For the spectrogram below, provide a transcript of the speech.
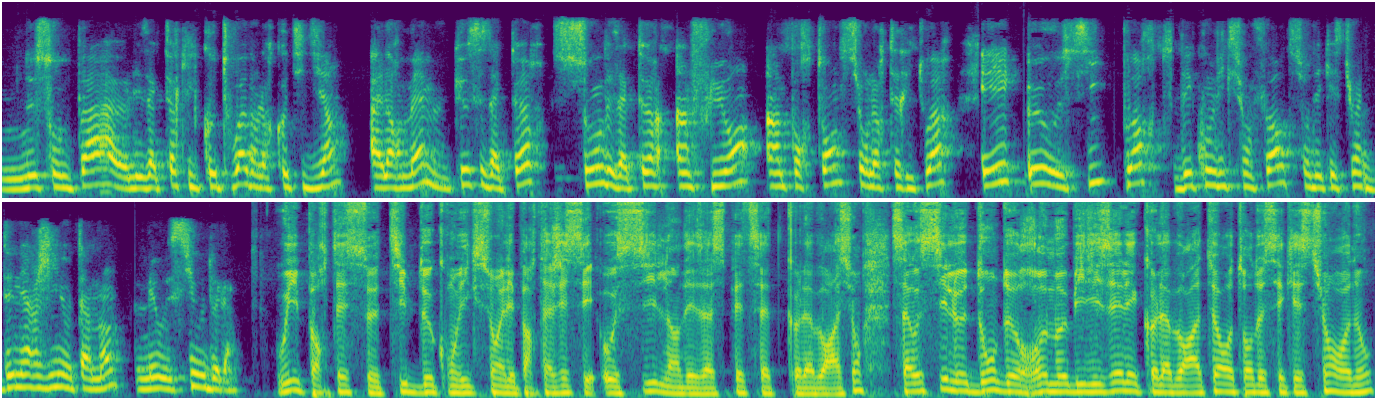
ne sont pas euh, les acteurs qu'ils côtoient dans leur quotidien, alors même que ces acteurs sont des acteurs influents, importants sur leur territoire et eux aussi portent des convictions fortes sur des questions d'énergie notamment, mais aussi au-delà. Oui, porter ce type de convictions et les partager, c'est aussi l'un des aspects de cette collaboration. Ça a aussi le don de remobiliser les collaborateurs autour de ces questions, Renaud?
